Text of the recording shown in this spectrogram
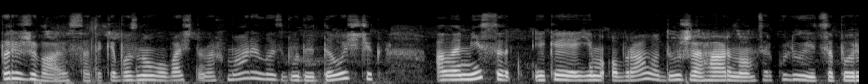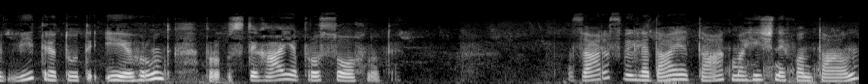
переживаю все-таки, бо знову, бачите, нахмарилось, буде дощик. Але місце, яке я їм обрала, дуже гарно циркулюється повітря тут, і ґрунт встигає просохнути. Зараз виглядає так магічний фонтан.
